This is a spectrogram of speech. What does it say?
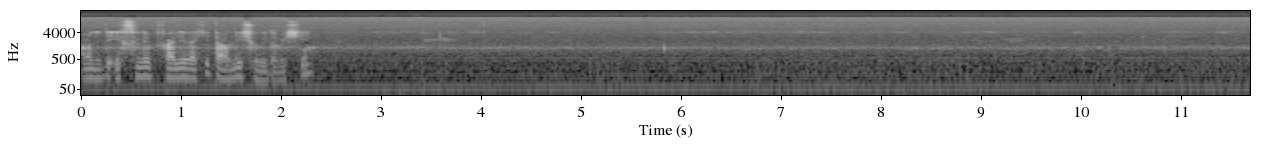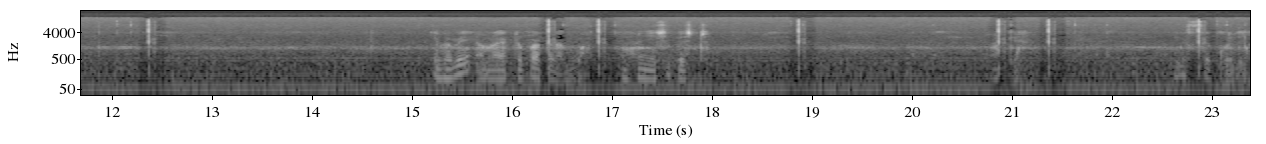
আমরা যদি এক্সেলের ফাইলে রাখি, তাহলেই সুবিধা বেশি। এভাবে আমরা একটা পর রাখব। এখানে এসে পেস্ট ওকে সেভ করে দিই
